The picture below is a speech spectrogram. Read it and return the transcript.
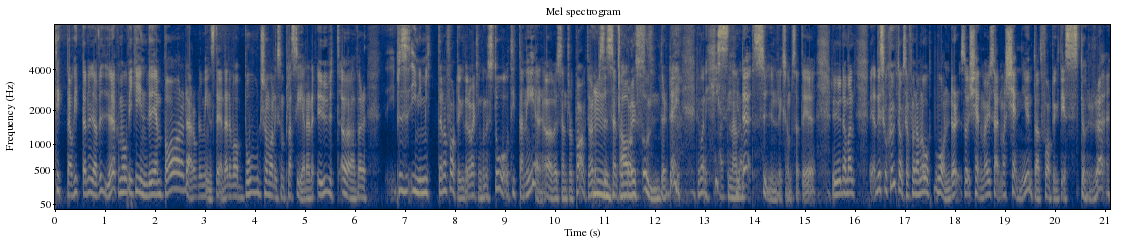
titta och hitta nya vyer. Jag kommer ihåg vi gick in vid en bar där om du minns det, där det var bord som var liksom placerade ut över precis in i mitten av fartyget där du verkligen kunde stå och titta ner över Central Park. Du hade mm. precis Central ja, Park visst. under dig. Det var en hisnande ja, syn liksom. Så det, det, är när man, det är så sjukt också, för när man åkt Wonder så känner man ju så här, man känner ju inte att fartyget är större.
